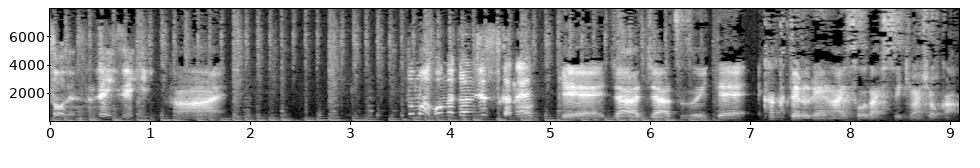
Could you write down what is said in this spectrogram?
そうです。ねぜひぜひ。はーい。とまあこんな感じですかね。OK じゃあじゃあ続いてカクテル恋愛相談室行きましょうか。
